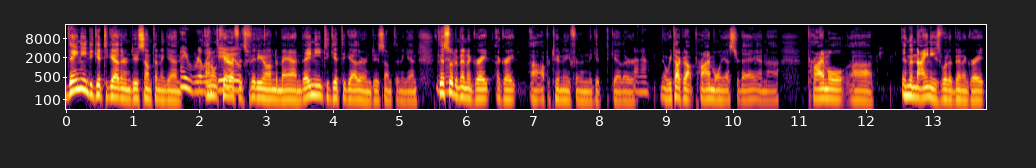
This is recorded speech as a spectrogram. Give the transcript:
they need to get together and do something again. They really I don't care if it's video on demand. They need to get together and do something again. This would have been a great a great uh, opportunity for them to get together. I know. You know, we talked about Primal yesterday, and uh, Primal uh, in the '90s would have been a great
